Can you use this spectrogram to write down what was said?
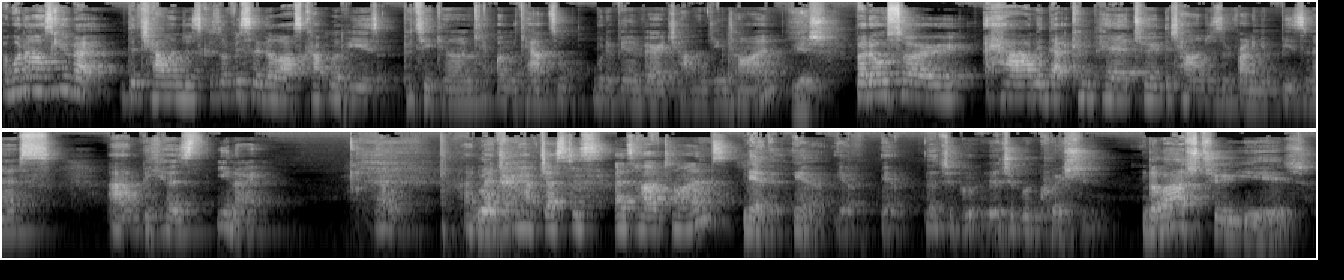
I want to ask you about the challenges because obviously the last couple of years, particularly on, on the council, would have been a very challenging time. Yes. But also, how did that compare to the challenges of running a business? Um, because you know, that would, I Look- imagine have just as, as hard times. Yeah, yeah, yeah, yeah. That's a good. That's a good question. The last two years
